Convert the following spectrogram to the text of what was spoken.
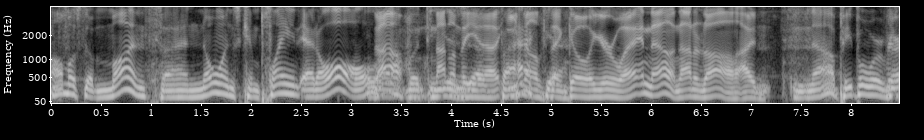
almost a month, uh, and no one's complained at all. No, uh, but not on the uh, uh, emails that go your way. No, not at all. I No, people were very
